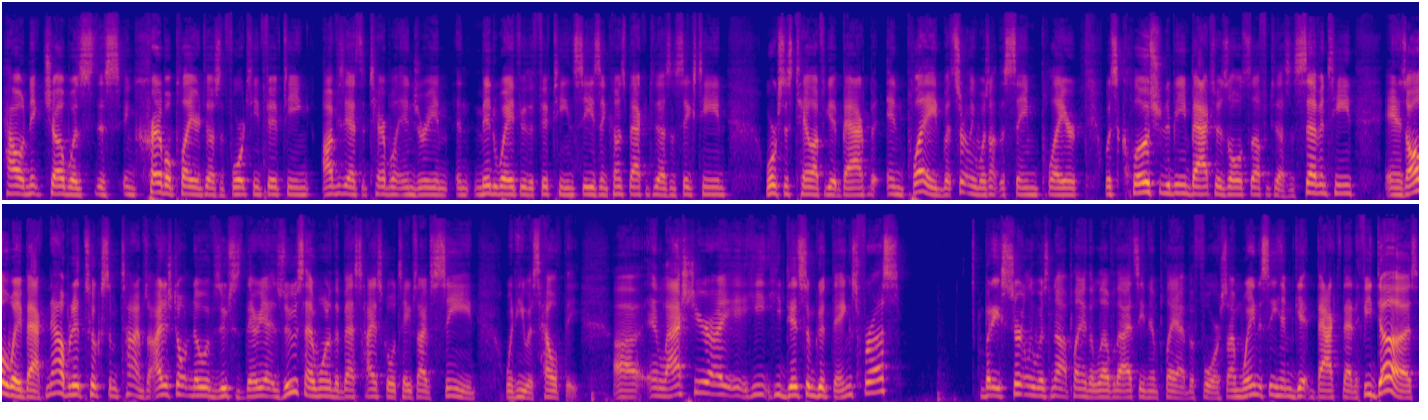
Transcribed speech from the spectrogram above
how Nick Chubb was this incredible player in 2014 15. Obviously, has a terrible injury and, midway through the 15 season, comes back in 2016, works his tail off to get back but, and played, but certainly was not the same player. Was closer to being back to his old self in 2017 and is all the way back now, but it took some time. So I just don't know if Zeus is there yet. Zeus had one of the best high school tapes I've seen when he was healthy. Uh, and last year, I, he, he did some good things for us but he certainly was not playing at the level that I'd seen him play at before. So I'm waiting to see him get back to that. If he does,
